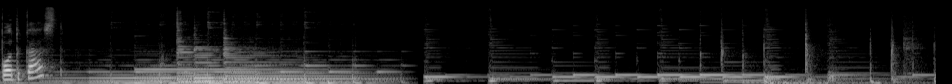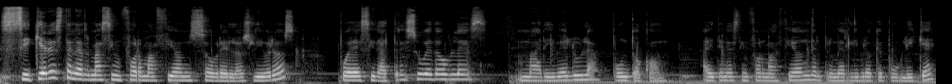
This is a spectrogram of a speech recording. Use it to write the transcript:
Podcast. Si quieres tener más información sobre los libros, puedes ir a www.maribelula.com. Ahí tienes información del primer libro que publiqué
